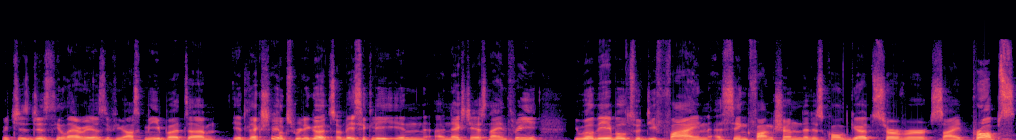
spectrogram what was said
which is just hilarious if you ask me, but um, it actually looks really good. So basically in uh, Next.js 9.3, you will be able to define async function that is called get server side props,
